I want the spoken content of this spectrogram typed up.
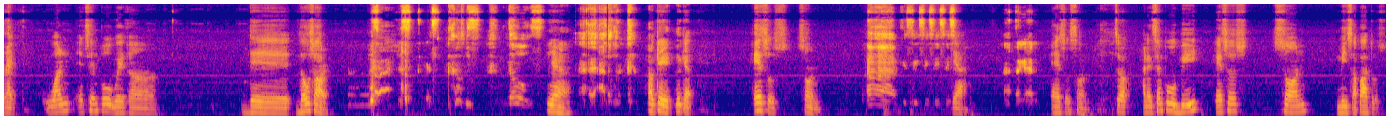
right. One example with uh, the those are. Those, those. Yeah. I, I. Okay, look at esos son. Ah. Yeah, I, I got it. esos son. So an example would be esos son mis zapatos.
